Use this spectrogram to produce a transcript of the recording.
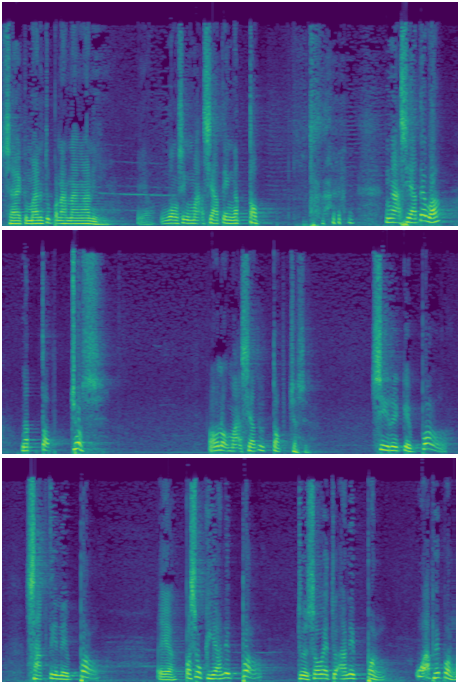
Saya kemarin itu pernah nangani ya, wong sing maksiatnya ngetop. maksiatnya apa? Ngetop jos. Oh, no, maksiat itu top jos. Sirike pol, saktine pol, ya, pesugihane pol, dosa wedokane pol. Wabe pol.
